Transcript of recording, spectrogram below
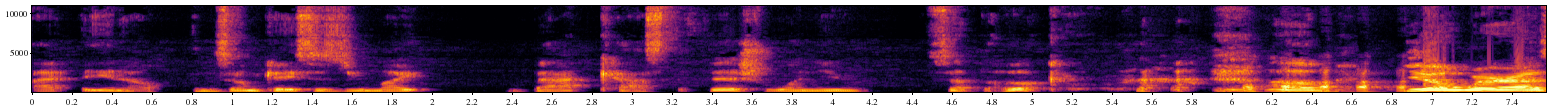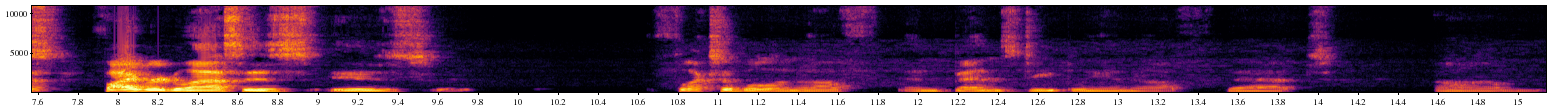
I, you know, in some cases you might back cast the fish when you set the hook. um, you know, whereas fiberglass is is flexible enough and bends deeply enough that um,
